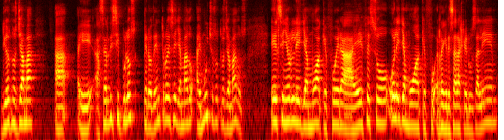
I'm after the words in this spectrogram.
Dios nos llama a, eh, a ser discípulos, pero dentro de ese llamado hay muchos otros llamados el Señor le llamó a que fuera a Éfeso, o le llamó a que regresara a Jerusalén,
